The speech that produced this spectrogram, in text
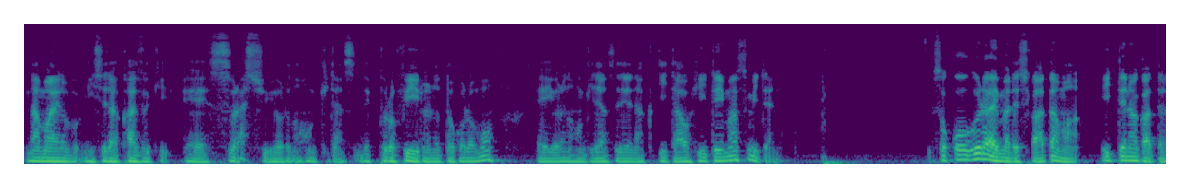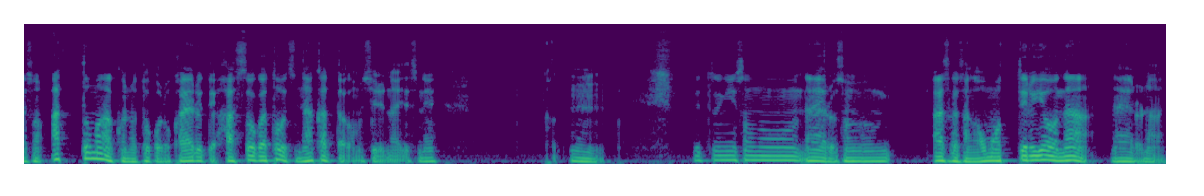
名前の西田和樹、えー、スラッシュ夜の本気ダンスで、プロフィールのところも、えー、夜の本気ダンスでなんかギターを弾いていますみたいな。そこぐらいまでしか頭いってなかったら、そのアットマークのところ変えるっていう発想が当時なかったかもしれないですね。うん。別にその、なんやろ、その、アスカさんが思ってるような、なんやろな、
